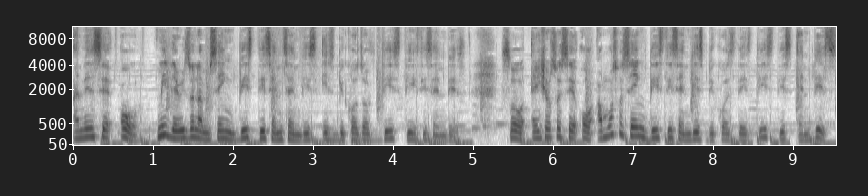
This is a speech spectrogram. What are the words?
and then say, Oh, me, the reason I'm saying this, this, and this, and this is because of this, this, this, and this. So, and she also say, Oh, I'm also saying this, this, and this because there's this, this, and this.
